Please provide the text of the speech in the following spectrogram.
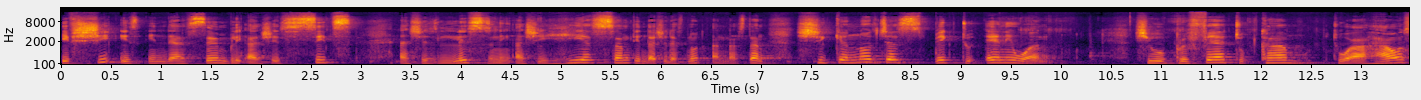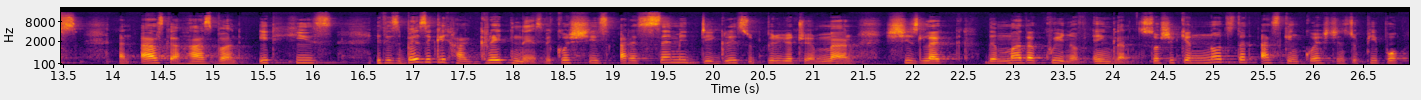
If she is in the assembly and she sits and she's listening and she hears something that she does not understand, she cannot just speak to anyone. She will prefer to come to her house and ask her husband if his it is basically her greatness because she's at a semi degree superior to a man. She's like the mother queen of England. So she cannot start asking questions to people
